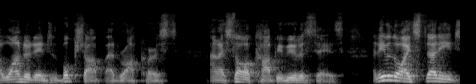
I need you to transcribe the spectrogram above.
wandered into the bookshop at Rockhurst and I saw a copy of Ulysses. And even though I'd studied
